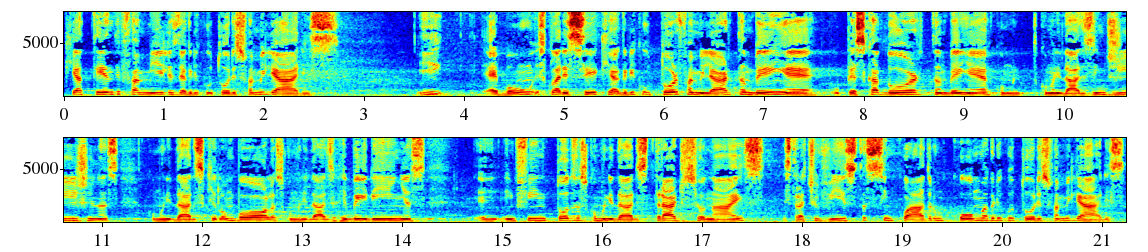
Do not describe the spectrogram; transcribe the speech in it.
que atende famílias de agricultores familiares. E é bom esclarecer que agricultor familiar também é o pescador, também é comunidades indígenas, comunidades quilombolas, comunidades ribeirinhas, enfim, todas as comunidades tradicionais, extrativistas, se enquadram como agricultores familiares.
